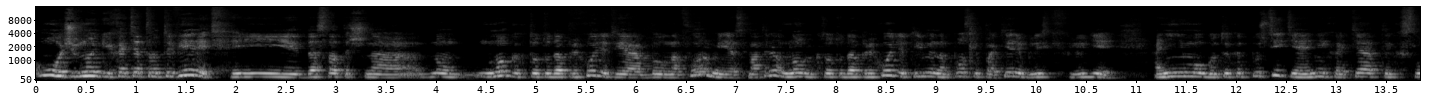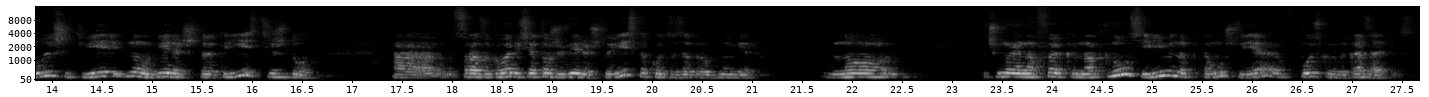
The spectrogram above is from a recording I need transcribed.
Очень многие хотят в это верить, и достаточно, ну, много кто туда приходит, я был на форуме, я смотрел, много кто туда приходит именно после потери близких людей. Они не могут их отпустить, и они хотят их слышать, верить, ну, верят, что это есть, и ждут. А, сразу говорю, я тоже верю, что есть какой-то загробный мир, но почему я на фэк наткнулся? Именно потому, что я в поисках доказательств.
